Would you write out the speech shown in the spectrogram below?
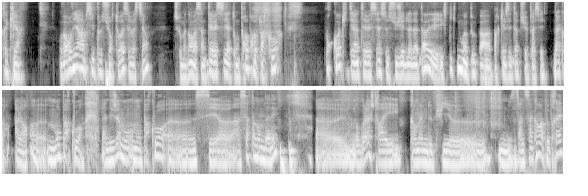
Très clair. On va revenir un petit peu sur toi, Sébastien, puisque maintenant on va s'intéresser à ton propre parcours. Pourquoi tu t'es intéressé à ce sujet de la data et explique-nous un peu par, quelles étapes tu es passé. D'accord. Alors, euh, mon parcours. Ben déjà, mon, parcours, euh, c'est euh, un certain nombre d'années. donc voilà, je travaille quand même depuis 25 ans à peu près.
